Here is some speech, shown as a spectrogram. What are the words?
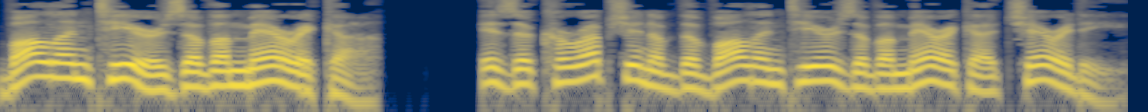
Volunteers of America, is a corruption of the Volunteers of America charity,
